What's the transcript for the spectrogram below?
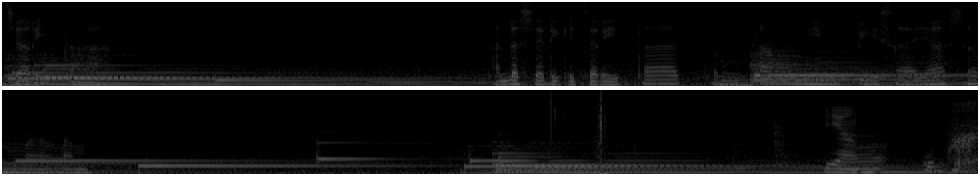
bercerita ada sedikit cerita tentang mimpi saya semalam. Yang uh,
